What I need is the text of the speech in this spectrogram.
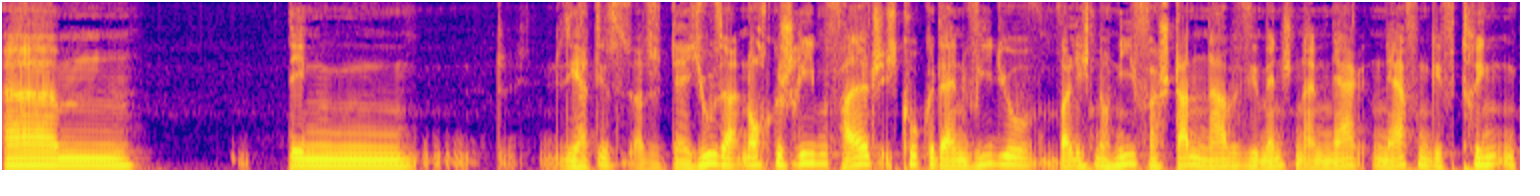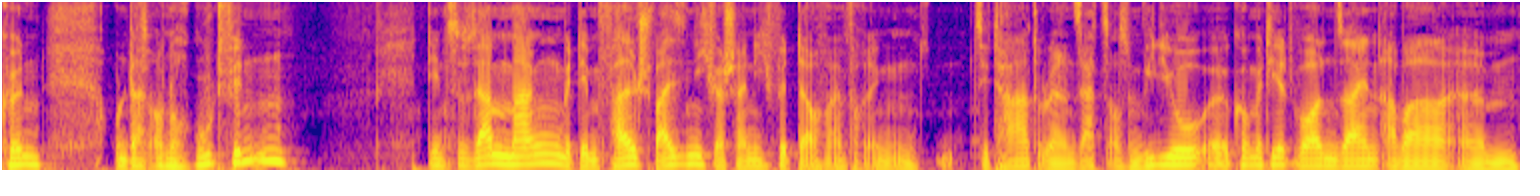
Ähm, den, sie hat jetzt, also der User hat noch geschrieben, falsch, ich gucke dein Video, weil ich noch nie verstanden habe, wie Menschen ein Ner Nervengift trinken können und das auch noch gut finden. Den Zusammenhang mit dem Falsch weiß ich nicht. Wahrscheinlich wird da auch einfach irgendein Zitat oder ein Satz aus dem Video äh, kommentiert worden sein. Aber ähm,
